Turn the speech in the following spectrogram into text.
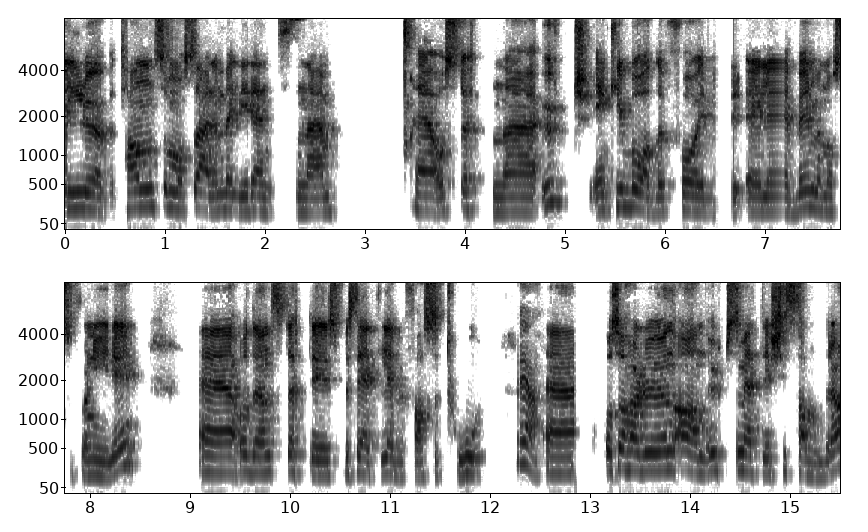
løvetann, som også er en veldig rensende eh, og støttende urt. Egentlig både for eh, lever, men også for nyrer. Eh, og den støtter spesielt leverfase 2. Ja. Eh, og så har du en annen urt som heter Shisandra,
